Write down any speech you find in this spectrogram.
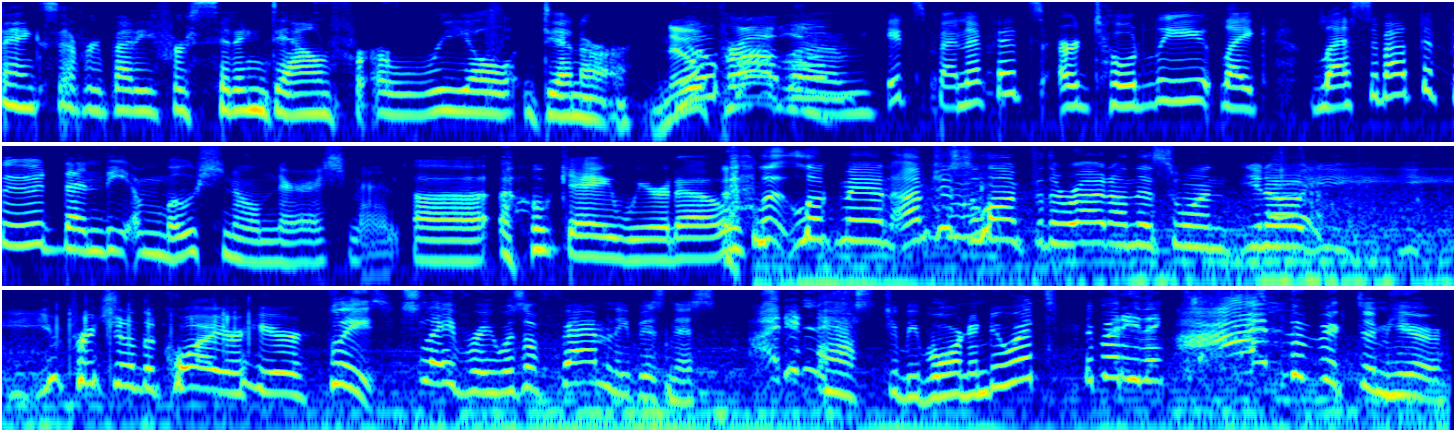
Thanks, everybody, for sitting down for a real dinner. No, No problem. problem. Its benefits are totally, like, less about the food than the emotional nourishment. Uh, okay, weirdo. L- look, man, I'm just along for the ride on this one. You know, y- y- you're preaching to the choir here. Please, slavery was a family business. I didn't ask to be born into it. If anything, I'm the victim here.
